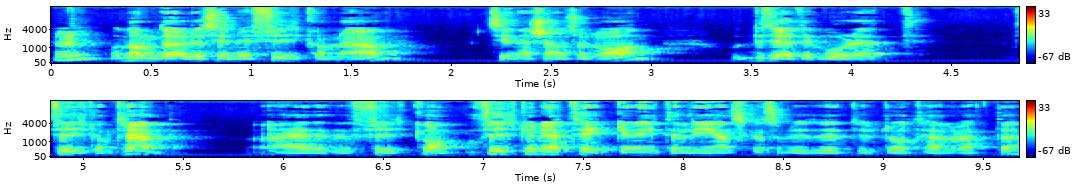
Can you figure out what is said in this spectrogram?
Mm. och de döljer sig med fikonlöv, sina könsorgan. Och det betyder att det vore ett fikonträd. Nej, det är fikon. Fikon är ett tecken i italienska som betyder typ dra åt helvete.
